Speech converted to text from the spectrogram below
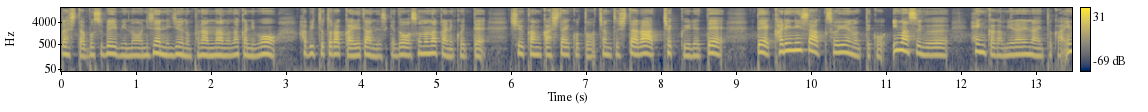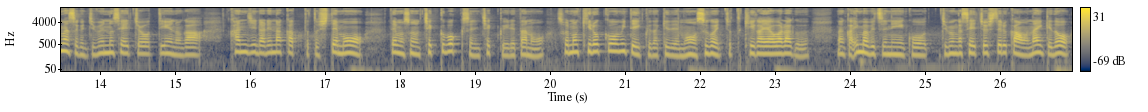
出したボスベイビーの2020のプランナーの中にもハビットトラッカー入れたんですけどその中にこうやって習慣化したいことをちゃんとしたらチェック入れてで仮にさそういうのってこう今すぐ変化が見られないとか今すぐ自分の成長っていうのが感じられなかったとしてもでもそのチェックボックスにチェック入れたのその記録を見ていくだけでもすごいちょっと気が和らぐ。なんか今別にこう自分が成長してる感はないけど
